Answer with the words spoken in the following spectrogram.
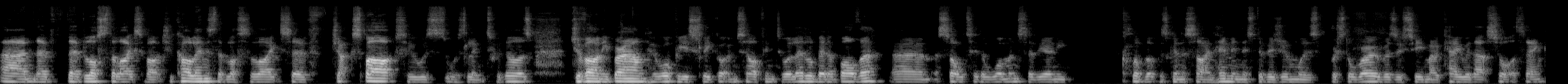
Um, they've they've lost the likes of Archie Collins. They've lost the likes of Jack Sparkes, who was was linked with us. Jevani Brown, who obviously got himself into a little bit of bother, um, assaulted a woman. So the only club that was going to sign him in this division was Bristol Rovers, who seem okay with that sort of thing.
